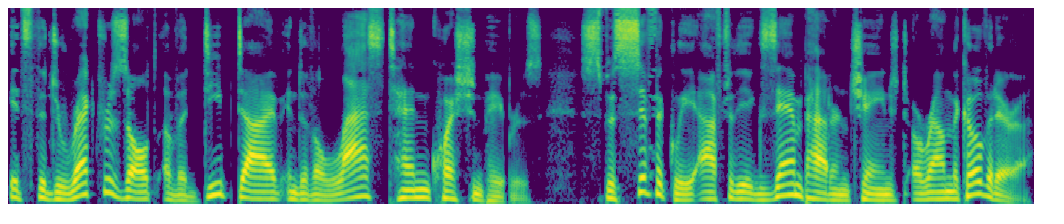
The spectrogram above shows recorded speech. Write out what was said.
It's the direct result of a deep dive into the last 10 question papers, specifically after the exam pattern changed around the COVID era.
